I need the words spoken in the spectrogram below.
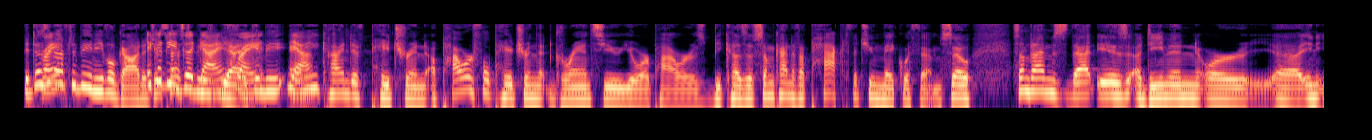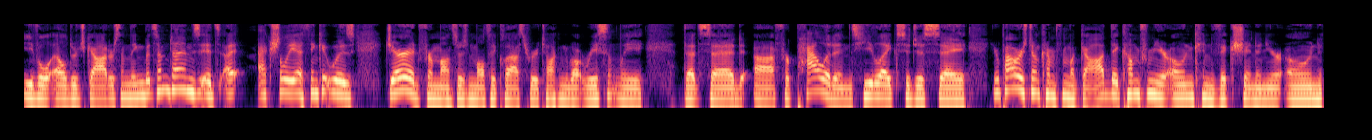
It doesn't right? have to be an evil god. It, It could just be a good guy, Yeah, it can be Yeah. any kind of patron, a powerful patron that grants you your powers because of some kind of a pact that you make with them. So sometimes that is a demon or uh, an evil eldritch god or something, but sometimes it's I, actually I think it was Jared from Monsters and Multiclass we were talking about recently that said uh, for paladins he likes to just say your powers don't come from a god; they come from your own conviction and your own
